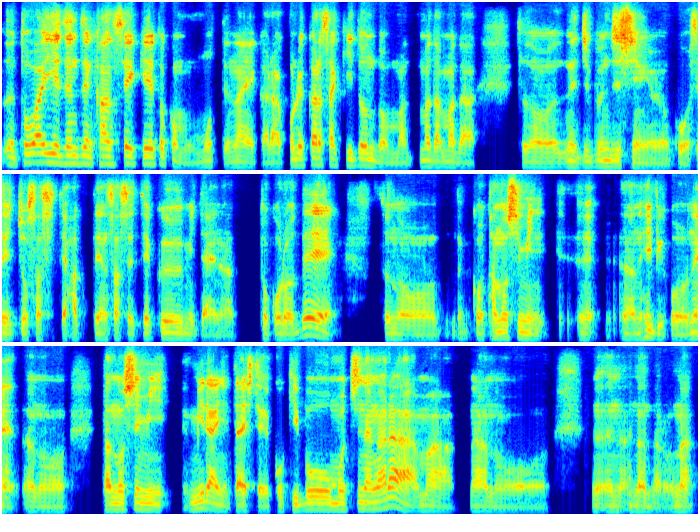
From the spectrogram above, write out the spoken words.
の、とはいえ全然完成形とかも持ってないから、これから先どんどんままだまだ、そのね、自分自身をこう成長させて発展させていくみたいなところで、その、こう楽しみ、あの日々こうね、あの、楽しみ、未来に対してこう希望を持ちながら、まあ、あの、ななんだろうな、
